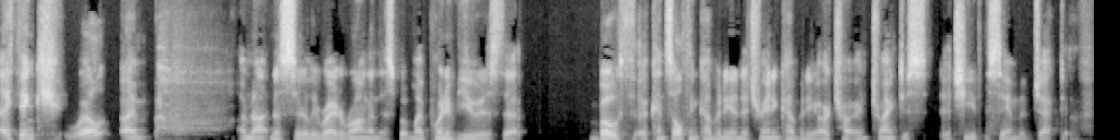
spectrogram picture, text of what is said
i think well i'm i'm not necessarily right or wrong on this but my point of view is that both a consulting company and a training company are try, trying to achieve the same objective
